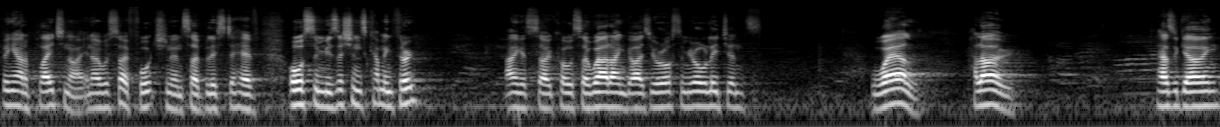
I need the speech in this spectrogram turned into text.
being able to play tonight? You know, we're so fortunate and so blessed to have awesome musicians coming through. I think it's so cool. So well done, guys. You're awesome. You're all legends. Well, hello. How's it going?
